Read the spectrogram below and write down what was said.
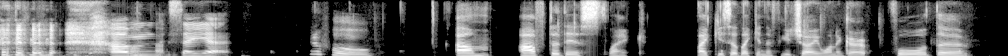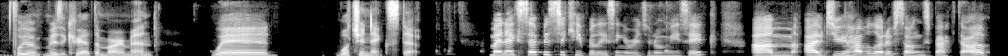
um, so yeah, beautiful. Um, after this, like, like you said, like in the future, you want to go for the for your music career at the moment. Where, what's your next step? my next step is to keep releasing original music. Um, I do have a lot of songs backed up,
